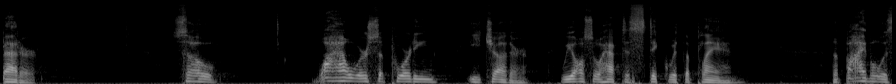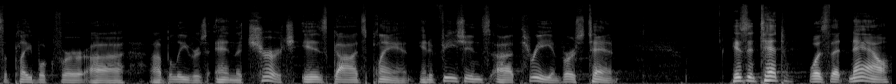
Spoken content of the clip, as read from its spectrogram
better. So, while we're supporting each other, we also have to stick with the plan. The Bible is the playbook for uh, uh, believers, and the church is God's plan. In Ephesians uh, 3 and verse 10, his intent was that now,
